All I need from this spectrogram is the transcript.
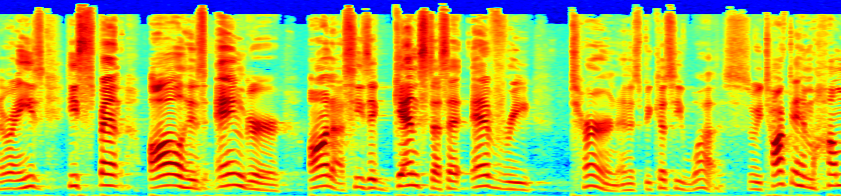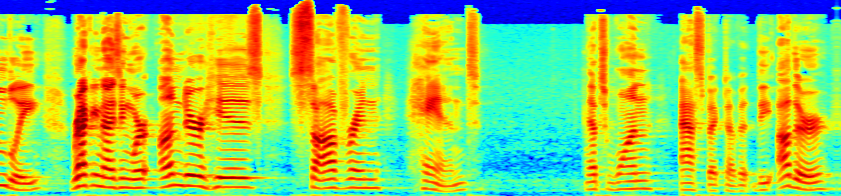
He's, he's spent all his anger on us, he's against us at every turn, and it's because he was. So we talk to him humbly, recognizing we're under his sovereign hand. That's one aspect of it. The other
